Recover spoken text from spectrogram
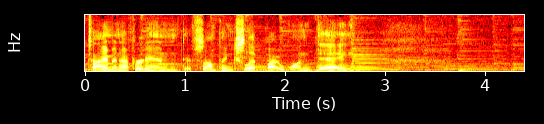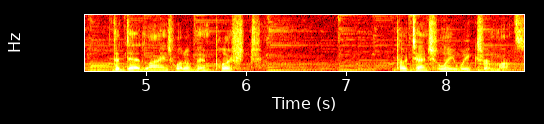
time and effort in. If something slipped by one day, the deadlines would have been pushed potentially weeks or months.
